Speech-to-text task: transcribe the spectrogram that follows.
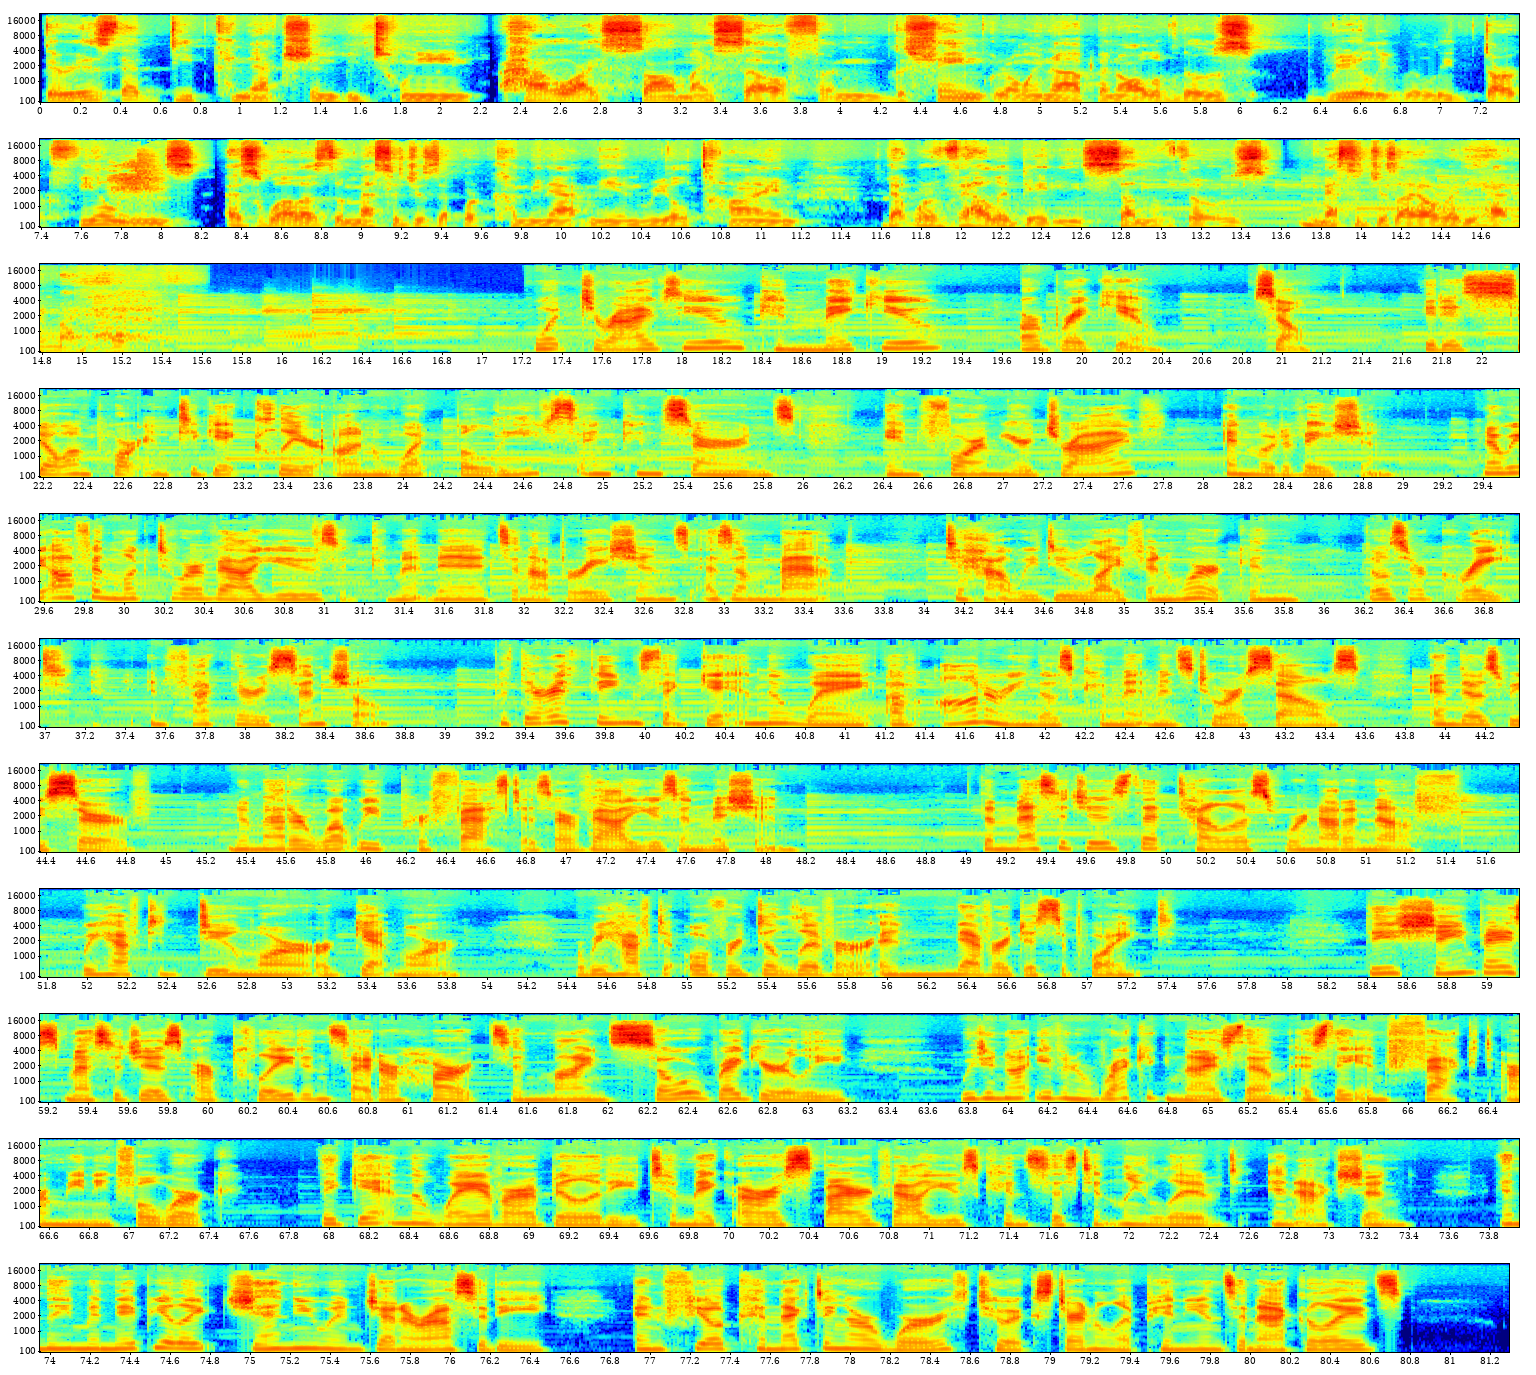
there is that deep connection between how I saw myself and the shame growing up and all of those really, really dark feelings, as well as the messages that were coming at me in real time that were validating some of those messages I already had in my head. What drives you can make you or break you. So, it is so important to get clear on what beliefs and concerns inform your drive and motivation. Now, we often look to our values and commitments and operations as a map to how we do life and work, and those are great. In fact, they're essential. But there are things that get in the way of honoring those commitments to ourselves and those we serve, no matter what we've professed as our values and mission. The messages that tell us we're not enough, we have to do more or get more, or we have to over deliver and never disappoint. These shame based messages are played inside our hearts and minds so regularly, we do not even recognize them as they infect our meaningful work. They get in the way of our ability to make our aspired values consistently lived in action, and they manipulate genuine generosity and feel connecting our worth to external opinions and accolades,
